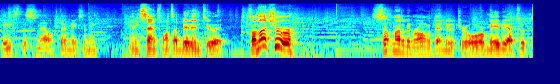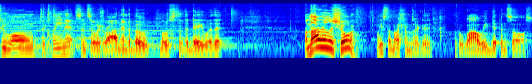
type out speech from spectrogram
taste the smell if that makes any any sense once I bit into it. So I'm not sure. Something might have been wrong with that Nutria, or maybe I took too long to clean it since I was riding in a boat most of the day with it. I'm not really sure. At least the mushrooms are good. A little weed dipping sauce.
